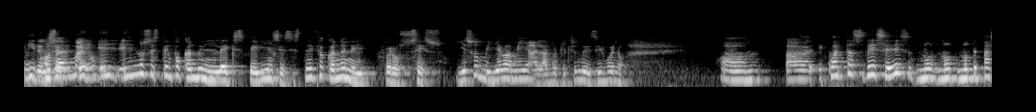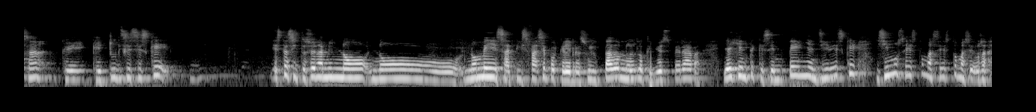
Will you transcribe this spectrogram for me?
ni del o ser sea, humano. Él, él- él no se está enfocando en la experiencia, se está enfocando en el proceso. Y eso me lleva a mí a la reflexión de decir, bueno, um, ah, ¿cuántas veces no, no- no te pasa que, que tú dices, es que esta situación a mí no, no, no me satisface porque el resultado no es lo que yo esperaba. Y hay gente que se empeña en decir, es que hicimos esto, más esto, más esto. O sea,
